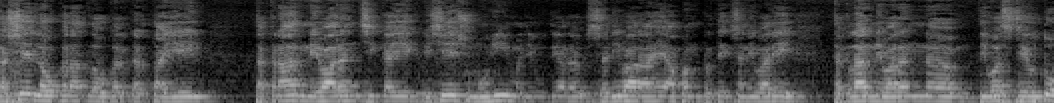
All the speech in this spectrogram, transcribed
कसे लवकरात लवकर करता येईल? तक्रार निवारणची काही एक विशेष मोहीम म्हणजे उद्या र- शनिवार आहे आपण प्रत्येक शनिवारी तक्रार निवारण दिवस ठेवतो.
